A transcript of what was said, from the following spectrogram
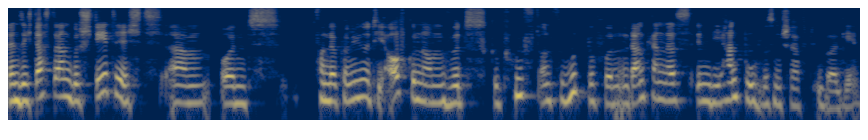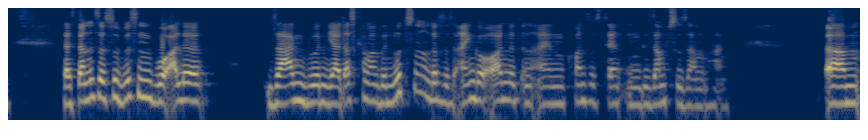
Wenn sich das dann bestätigt ähm, und von der Community aufgenommen wird, geprüft und für gut befunden, dann kann das in die Handbuchwissenschaft übergehen. Das heißt, dann ist das so Wissen, wo alle sagen würden, ja, das kann man benutzen und das ist eingeordnet in einen konsistenten Gesamtzusammenhang. Ähm,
